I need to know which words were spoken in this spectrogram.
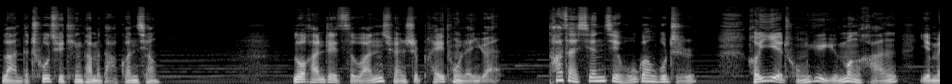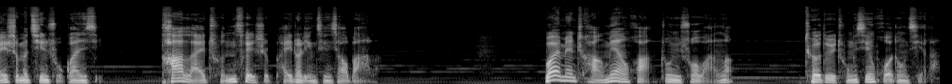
懒得出去听他们打官腔。洛寒这次完全是陪同人员，他在仙界无官无职，和叶崇玉、与梦寒也没什么亲属关系，他来纯粹是陪着林清霄罢了。外面场面话终于说完了，车队重新活动起来。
